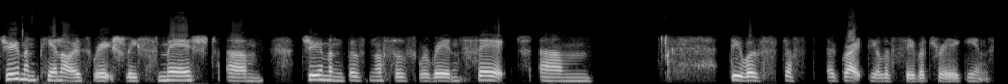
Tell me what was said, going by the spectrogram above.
German pianos were actually smashed, um, German businesses were ransacked. Um, there was just a great deal of savagery against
